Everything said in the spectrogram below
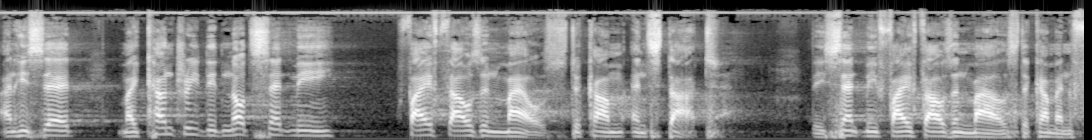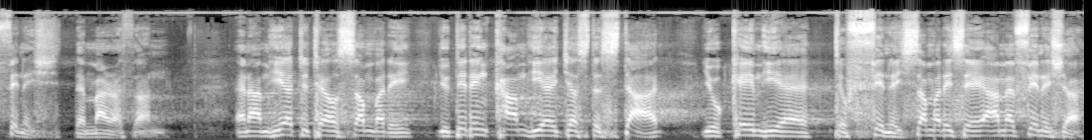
And he said my country did not send me 5,000 miles to come and start. They sent me 5,000 miles to come and finish the marathon. And I'm here to tell somebody you didn't come here just to start, you came here to finish. Somebody say, I'm a finisher.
